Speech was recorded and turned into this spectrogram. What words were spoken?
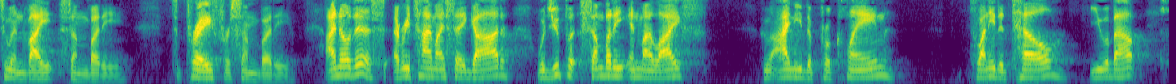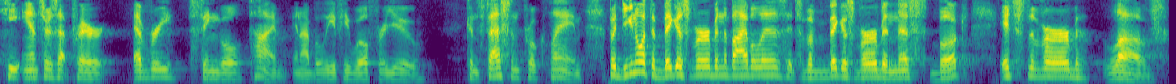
to invite somebody, to pray for somebody. I know this. Every time I say, God, would you put somebody in my life who I need to proclaim, who I need to tell you about? He answers that prayer every single time, and I believe He will for you. Confess and proclaim. But do you know what the biggest verb in the Bible is? It's the biggest verb in this book. It's the verb love.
